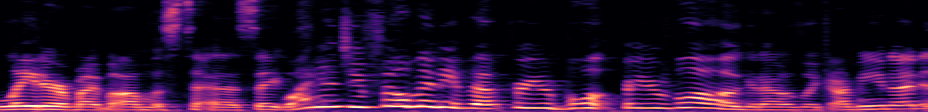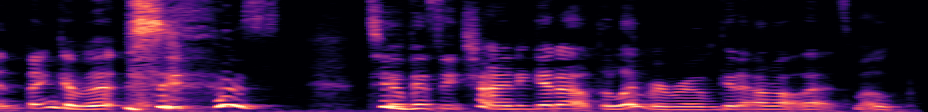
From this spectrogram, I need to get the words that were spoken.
later, my mom was uh, saying, "Why didn't you film any of that for your for your vlog?" And I was like, "I mean, I didn't think of it." too busy trying to get out the living room, get out all that smoke.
